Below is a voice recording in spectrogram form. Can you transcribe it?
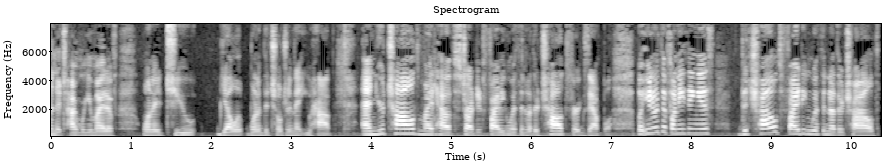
in a time where you might have wanted to yell at one of the children that you have. And your child might have started fighting with another child, for example. But you know what the funny thing is? The child fighting with another child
